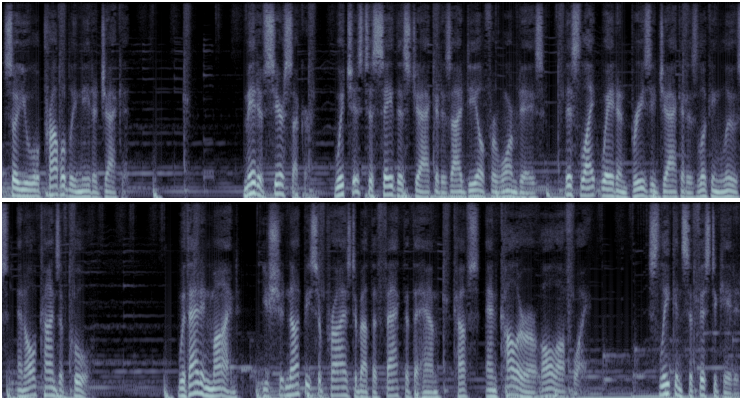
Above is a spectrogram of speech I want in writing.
so you will probably need a jacket. Made of seersucker, which is to say this jacket is ideal for warm days, this lightweight and breezy jacket is looking loose and all kinds of cool. With that in mind, you should not be surprised about the fact that the hem, cuffs, and collar are all off-white. Sleek and sophisticated,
